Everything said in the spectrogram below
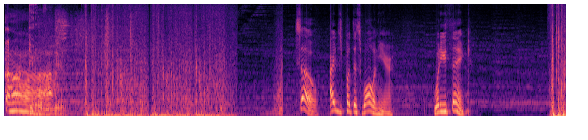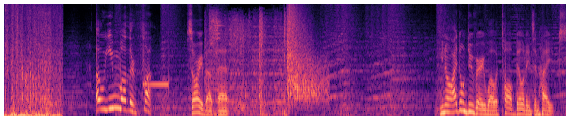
Ah. get over here. So, I just put this wall in here. What do you think? Oh, you motherfucker! Sorry about that. You know, I don't do very well with tall buildings and heights.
